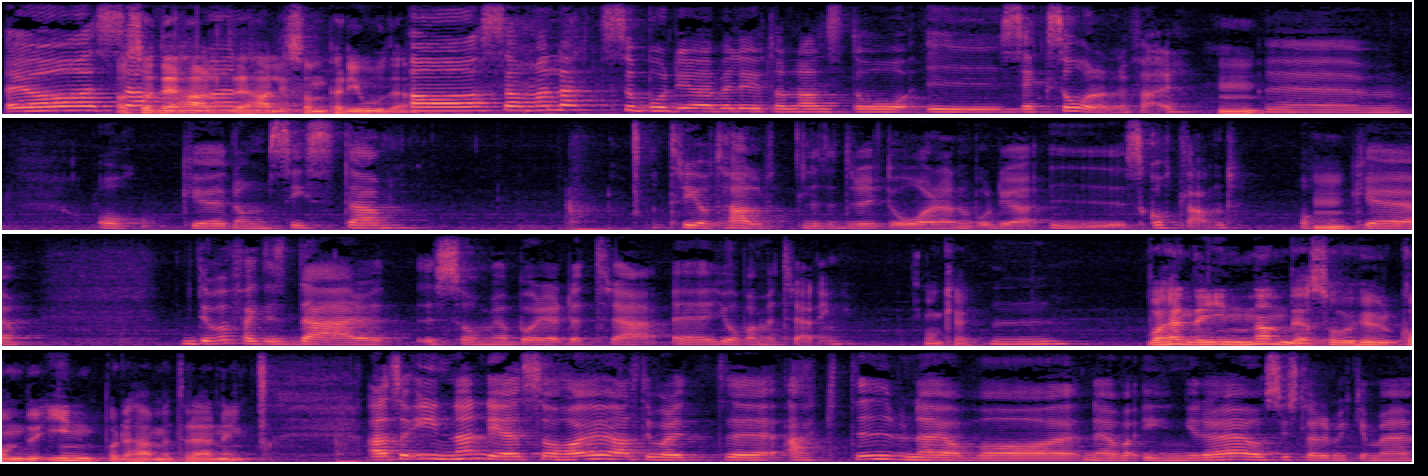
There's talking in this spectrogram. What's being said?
Ja, Alltså det här, samman- det här liksom perioden. Ja, sammanlagt så bodde jag väl utomlands då i sex år ungefär. Mm. Ehm, och eh, de sista tre och ett halvt, lite drygt åren bodde jag i Skottland. Och Mm. Det var faktiskt där som jag började trä- eh, jobba med träning. Okej. Mm. Vad hände innan det? Så hur kom du in på det här med träning? Alltså innan det så har jag ju alltid varit eh, aktiv när jag var, när jag var yngre och sysslade mycket med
